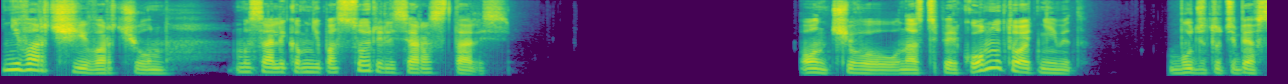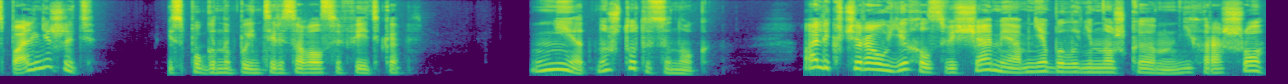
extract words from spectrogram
«Не ворчи, ворчун. Мы с Аликом не поссорились, а расстались». «Он чего, у нас теперь комнату отнимет? Будет у тебя в спальне жить?» — испуганно поинтересовался Федька. «Нет, ну что ты, сынок. Алик вчера уехал с вещами, а мне было немножко нехорошо.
